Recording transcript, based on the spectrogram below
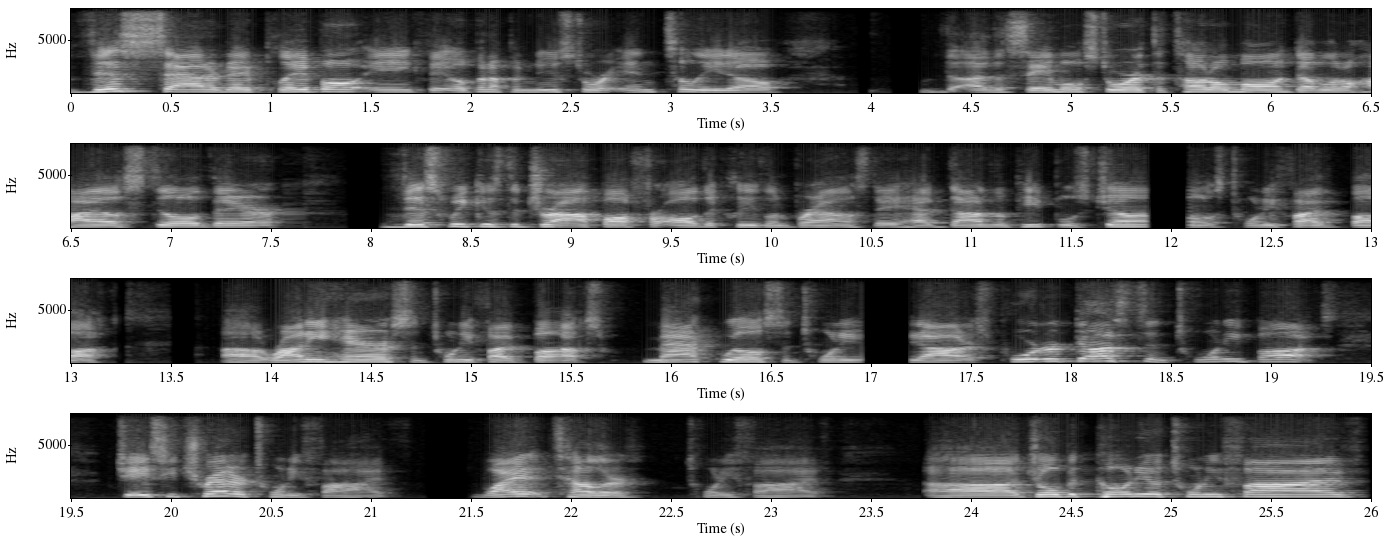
this Saturday, Playball Inc. They open up a new store in Toledo. The, uh, the same old store at the Tuttle Mall in Dublin, Ohio, still there. This week is the drop off for all the Cleveland Browns. They have Donovan Peoples Jones, twenty five bucks. Uh, Ronnie Harrison, twenty five bucks. Mack Wilson, twenty dollars. Porter Gustin, twenty bucks. JC Tretter, 25. Wyatt Teller, 25. Uh, Joel Bitonio, 25.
